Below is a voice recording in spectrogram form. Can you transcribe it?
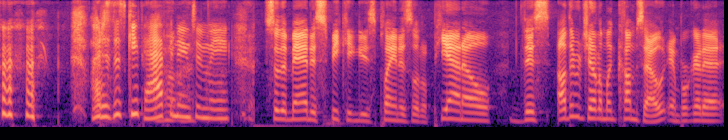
Why does this keep happening to me? So the man is speaking. He's playing his little piano. This other gentleman comes out, and we're gonna.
